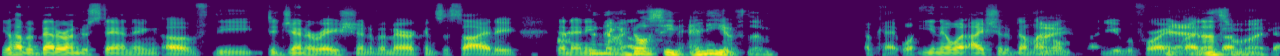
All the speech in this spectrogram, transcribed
you'll have a better understanding of the degeneration of American society than anything. I've not seen any of them. Okay, well, you know what? I should have done my homework on you before I yeah, invited. That's all right. Okay.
